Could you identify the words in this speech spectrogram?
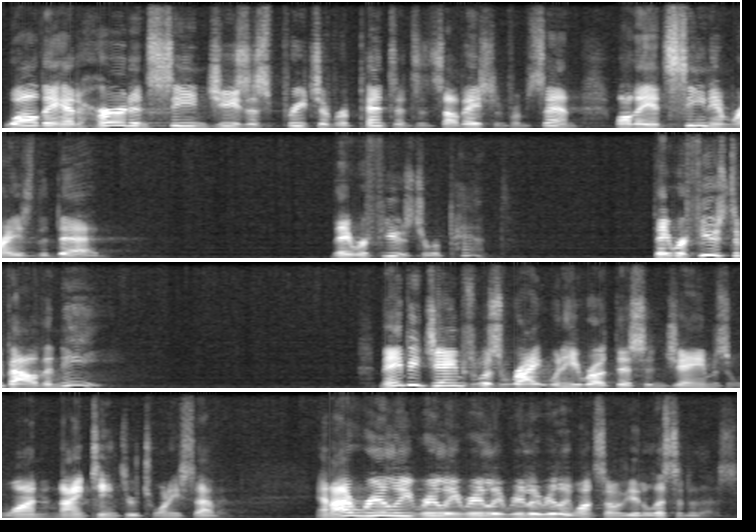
while they had heard and seen Jesus preach of repentance and salvation from sin, while they had seen him raise the dead, they refused to repent. They refused to bow the knee. Maybe James was right when he wrote this in James 1 19 through 27. And I really, really, really, really, really want some of you to listen to this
